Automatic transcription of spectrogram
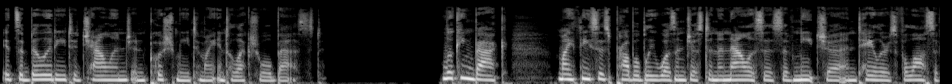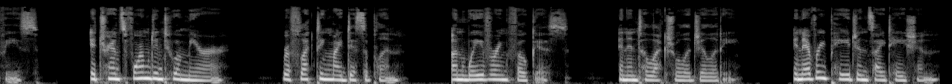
its ability to challenge and push me to my intellectual best. Looking back, my thesis probably wasn't just an analysis of Nietzsche and Taylor's philosophies. It transformed into a mirror, reflecting my discipline, unwavering focus, and intellectual agility. In every page and citation,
